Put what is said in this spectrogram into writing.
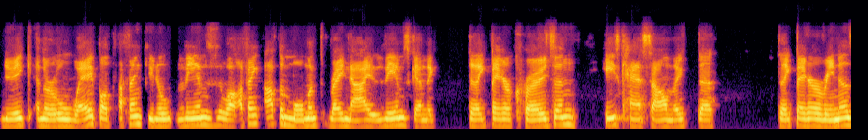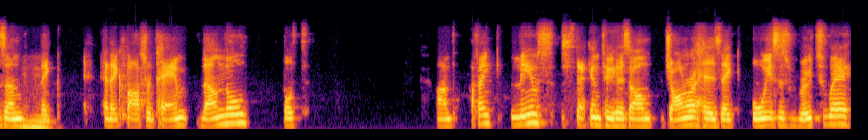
unique in their own way, but I think you know Liam's. Well, I think at the moment right now, Liam's getting like the like bigger crowds and he's kind of selling like the, the like bigger arenas and Mhm. like and like faster time than Noel, but. And I think Liam's sticking to his um genre, his like always his roots way.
